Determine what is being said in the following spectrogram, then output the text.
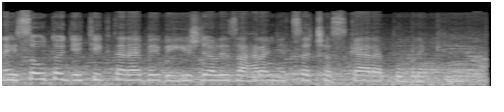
Nejsou to děti, které by vyjížděly za hranice České republiky.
